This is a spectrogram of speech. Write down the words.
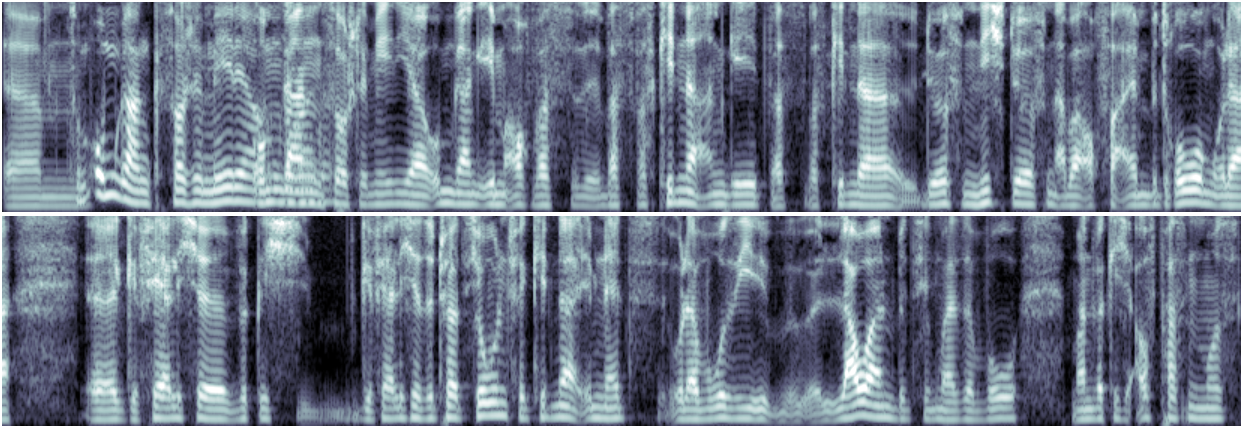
Ähm, zum Umgang, Social Media. so Umgang, weiter. Social Media, Umgang eben auch was, was, was Kinder angeht, was, was Kinder dürfen, nicht dürfen, aber auch vor allem Bedrohung oder äh, gefährliche, wirklich gefährliche Situationen für Kinder im Netz oder wo sie äh, lauern, beziehungsweise wo man wirklich aufpassen muss.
